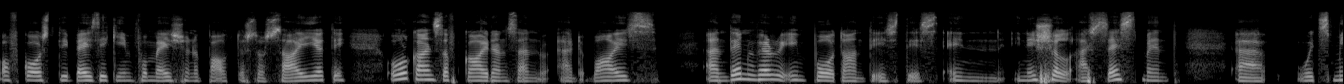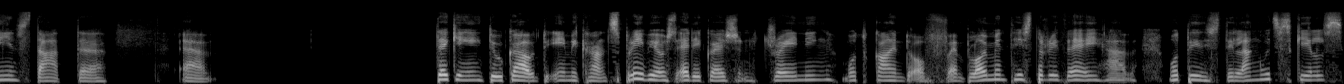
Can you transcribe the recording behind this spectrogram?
of course, the basic information about the society, all kinds of guidance and advice. And then very important is this in initial assessment, uh, which means that uh, um, taking into account the immigrants' previous education training, what kind of employment history they have, what is the language skills,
